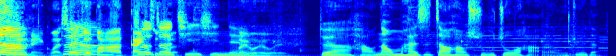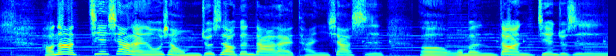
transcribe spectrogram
啊，为了美观，所以就把它盖住了。会有这个情形呢？会会会。对啊，好，那我们还是找好书桌好了，我觉得。好，那接下来呢，我想我们就是要跟大家来谈一下是，是呃，我们当然今天就是。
